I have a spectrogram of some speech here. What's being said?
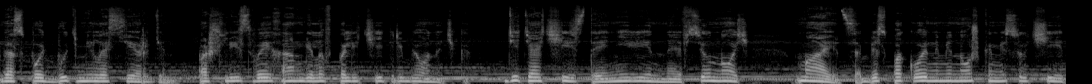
Господь, будь милосерден, пошли своих ангелов полечить ребеночка. Дитя чистое, невинное, всю ночь мается, беспокойными ножками сучит.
